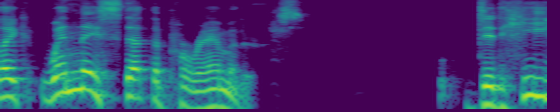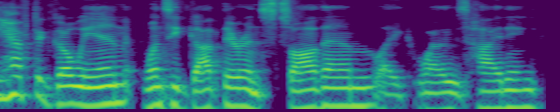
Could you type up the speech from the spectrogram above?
like when they set the parameters, did he have to go in once he got there and saw them, like while he was hiding,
